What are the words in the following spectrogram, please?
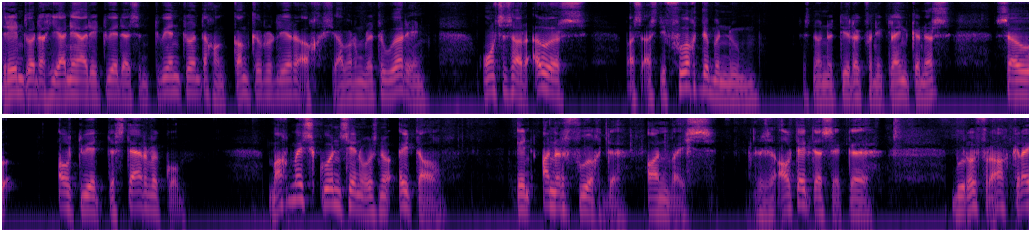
23 Januarie 2022 aan kanker oorlede. Ag, jammer om dit te hoor en ons as haar ouers was as die voogde benoem. Dis nou natuurlik van die kleinkinders sou al twee te sterwe kom. Mag my skoonseun ons nou uithaal en ander voogde aanwys. Dis altyd as ek 'n uh, boedelvraag kry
